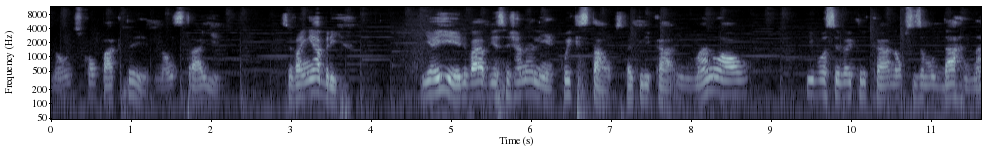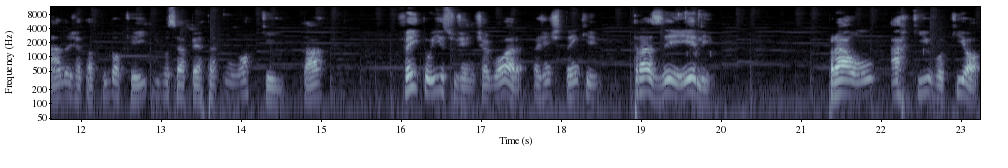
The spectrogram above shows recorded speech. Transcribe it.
não descompacta ele, não extrai ele. Você vai em abrir. E aí ele vai abrir essa janelinha, Quick Start. Você vai clicar em manual e você vai clicar, não precisa mudar nada, já está tudo ok e você aperta em ok, tá? Feito isso, gente, agora a gente tem que trazer ele para um arquivo aqui, ó,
